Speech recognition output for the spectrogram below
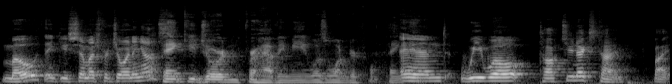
Moe, thank you so much for joining us. Thank you, Jordan, for having me. It was wonderful. Thank and you. And we will talk to you next time. Bye.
